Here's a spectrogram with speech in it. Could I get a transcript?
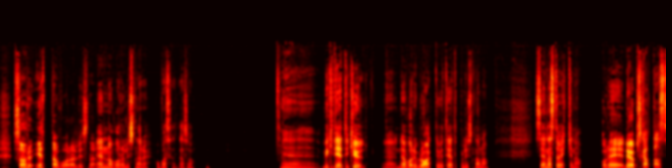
Sa du ett av våra lyssnare? en av våra lyssnare, hoppas jag att jag sa. Eh, vilket är jättekul. Det har varit bra aktivitet på lyssnarna senaste veckorna och det, det uppskattas.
